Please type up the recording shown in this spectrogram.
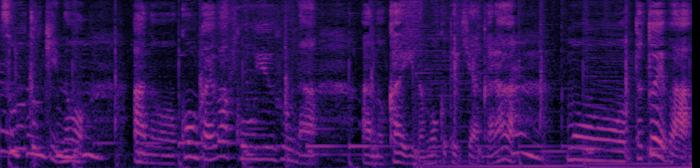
その時のあの今回はこういうふうなあの会議の目的やから、もう例えば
